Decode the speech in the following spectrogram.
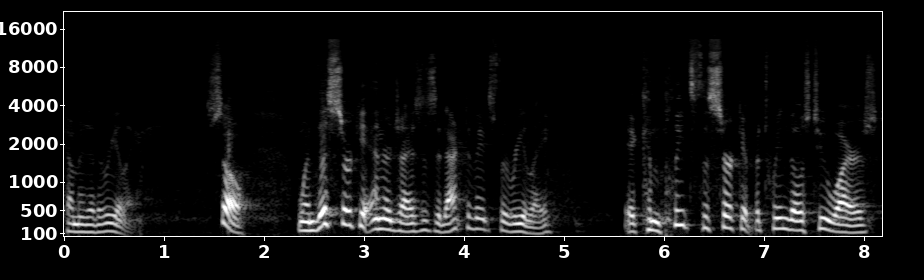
come into the relay. So when this circuit energizes, it activates the relay. It completes the circuit between those two wires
